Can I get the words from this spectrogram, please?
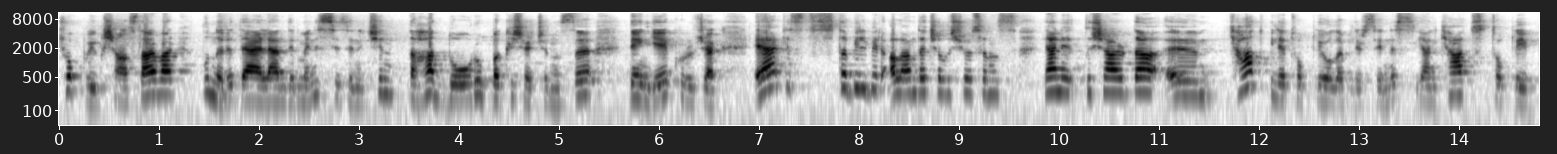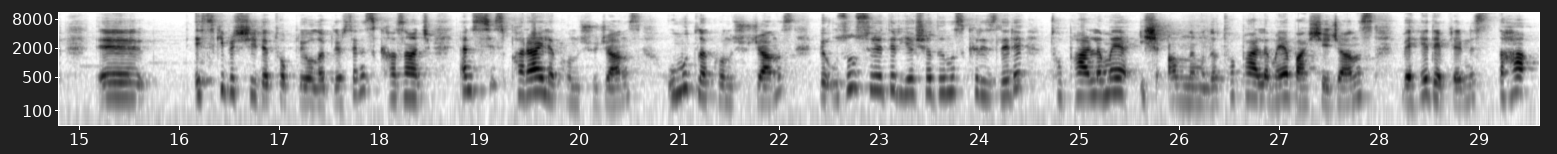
çok büyük şanslar var. Bunları değerlendirmeniz sizin için daha doğru bakış açınızı dengeye kuracak. Eğer ki stabil bir alanda çalışıyorsanız yani dışarıda e, kağıt bile topluyor olabilirsiniz. Yani kağıt toplayıp e, eski bir şey de topluyor olabilirseniz kazanç. Yani siz parayla konuşacağınız, umutla konuşacağınız ve uzun süredir yaşadığınız krizleri toparlamaya, iş anlamında toparlamaya başlayacağınız ve hedefleriniz daha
